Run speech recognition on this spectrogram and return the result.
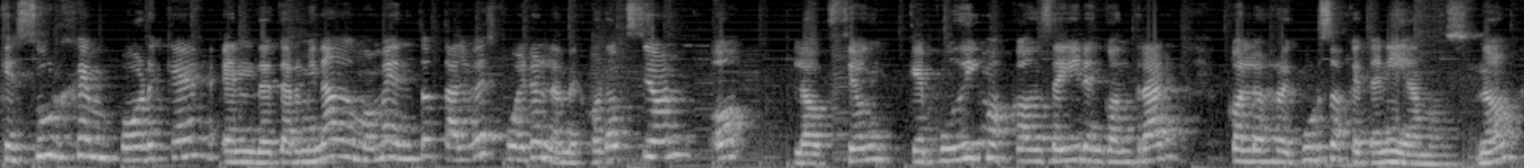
que surgen porque en determinado momento tal vez fueron la mejor opción o la opción que pudimos conseguir encontrar con los recursos que teníamos, ¿no?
